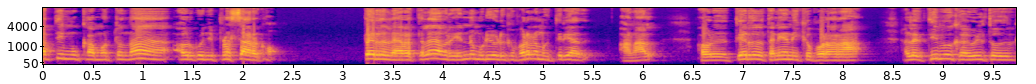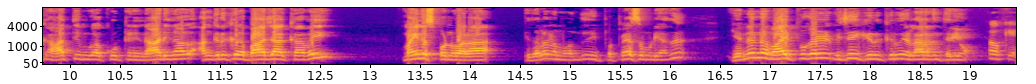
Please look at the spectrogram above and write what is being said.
அதிமுக மட்டும்தான் அவர் கொஞ்சம் ப்ளஸ்ஸாக இருக்கும். தேர்தல் நேரத்தில் அவர் என்ன முடிவு எடுக்க போகிறார் நமக்கு தெரியாது. ஆனால் அவர் தேர்தல் தனியாக நிற்க போகிறாரா அல்லது திமுக வீழ்த்துவதற்கு அதிமுக கூட்டணி நாடினால் அங்கே இருக்கிற பாஜகவை மைனஸ் பண்ணுவாரா? இதெல்லாம் நம்ம வந்து இப்போ பேச முடியாது. என்னென்ன வாய்ப்புகள் விஜய்க்கு இருக்கிறது எல்லாருக்கும் தெரியும். ஓகே.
